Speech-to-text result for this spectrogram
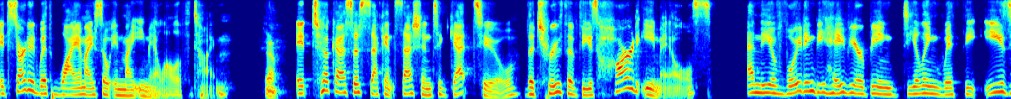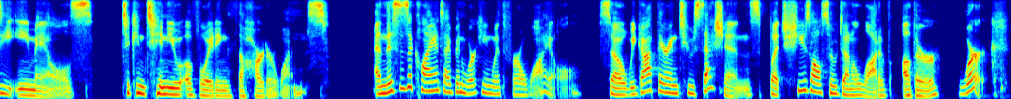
It started with why am I so in my email all of the time? Yeah. It took us a second session to get to the truth of these hard emails and the avoiding behavior being dealing with the easy emails to continue avoiding the harder ones. And this is a client I've been working with for a while. So we got there in two sessions, but she's also done a lot of other work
